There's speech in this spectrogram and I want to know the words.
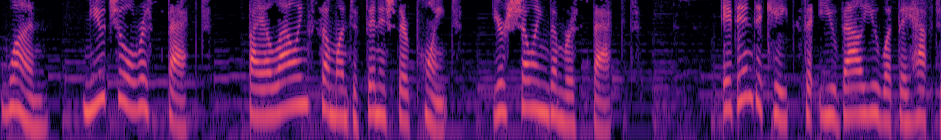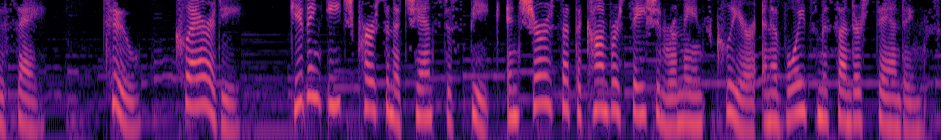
1. Mutual respect. By allowing someone to finish their point, you're showing them respect. It indicates that you value what they have to say. 2. Clarity. Giving each person a chance to speak ensures that the conversation remains clear and avoids misunderstandings.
